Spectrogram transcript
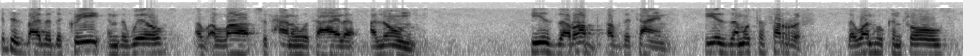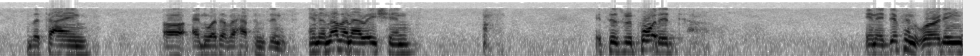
it is by the decree and the will of Allah subhanahu wa ta'ala alone. He is the Rabb of the time. He is the mutasarrif, the one who controls the time uh, and whatever happens in it. In another narration, it is reported in a different wording,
